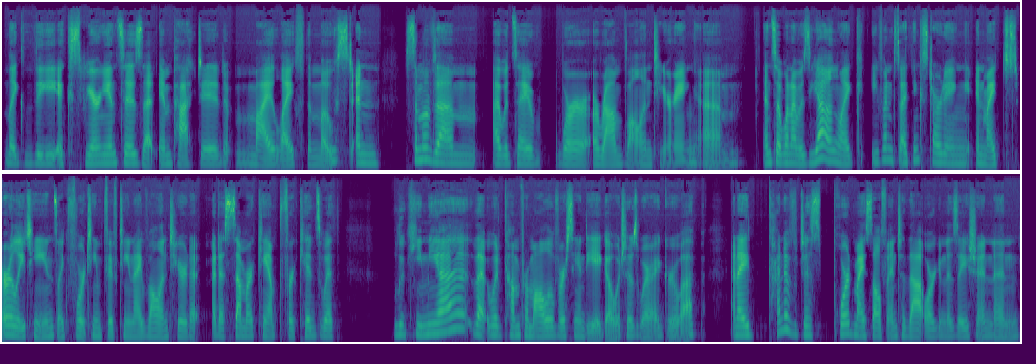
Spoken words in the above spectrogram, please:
like the experiences that impacted my life the most and some of them I would say were around volunteering. Um, and so when I was young, like even I think starting in my t- early teens, like 14, 15, I volunteered at, at a summer camp for kids with leukemia that would come from all over San Diego, which is where I grew up. And I kind of just poured myself into that organization and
